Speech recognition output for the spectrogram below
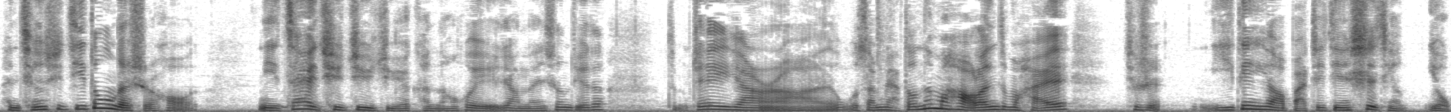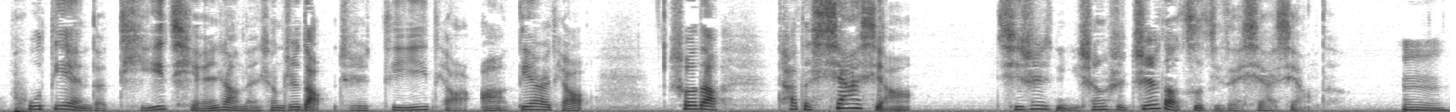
很情绪激动的时候，你再去拒绝，可能会让男生觉得怎么这样啊？我咱们俩都那么好了，你怎么还就是一定要把这件事情有铺垫的提前让男生知道，这是第一条啊。第二条，说到。他的瞎想，其实女生是知道自己在瞎想的，嗯，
